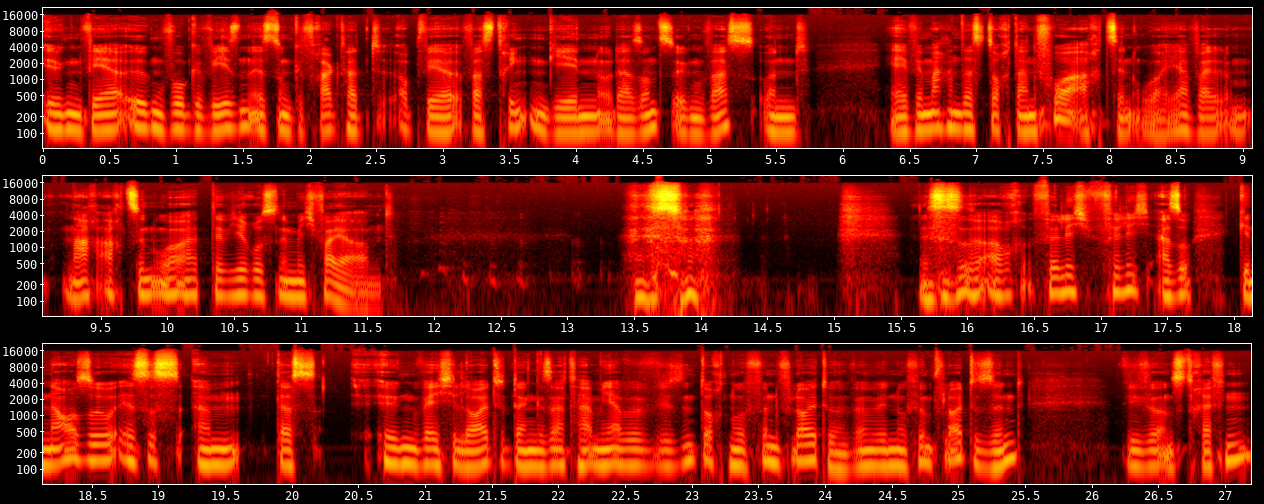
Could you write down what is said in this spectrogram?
irgendwer irgendwo gewesen ist und gefragt hat, ob wir was trinken gehen oder sonst irgendwas. Und ja, wir machen das doch dann vor 18 Uhr, ja, weil um, nach 18 Uhr hat der Virus nämlich Feierabend. Das, ist auch völlig, völlig, also genauso ist es, ähm, dass irgendwelche Leute dann gesagt haben, ja, aber wir sind doch nur fünf Leute. Und wenn wir nur fünf Leute sind, wie wir uns treffen,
